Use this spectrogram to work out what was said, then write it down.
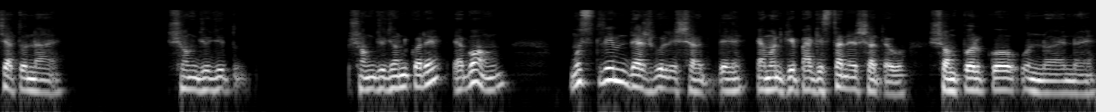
চেতনায় সংযোজিত সংযোজন করে এবং মুসলিম দেশগুলির সাথে, এমনকি পাকিস্তানের সাথেও সম্পর্ক, উন্নয়নে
